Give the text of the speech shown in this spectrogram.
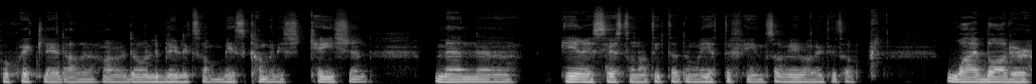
projektledare. Eh, det blev liksom miscommunication. Men uh, hyresgästerna tyckte att den var jättefin så vi var lite så why bother?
